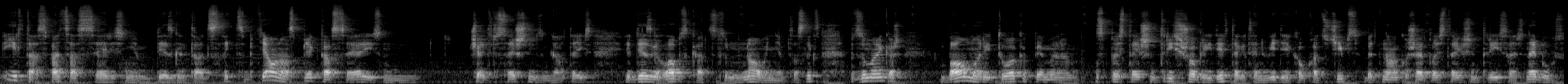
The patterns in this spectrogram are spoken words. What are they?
ir tās vecās sērijas, viņiem diezgan tādas sliktas, bet jaunās piektās sērijas un 4600 GTX ir diezgan labas kartes. Tur nav viņiem tas liks. Bet es domāju, ka Bauma arī to, ka, piemēram, uz Playstation 3 šobrīd ir tagad Nvidia kaut kāds čips, bet nākošajā Playstation 3 vairs nebūs.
